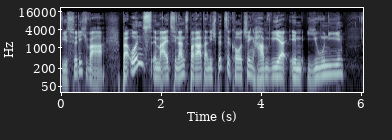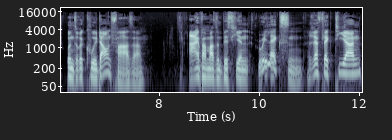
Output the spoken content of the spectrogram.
wie es für dich war. Bei uns im als Finanzberater an die Spitze Coaching haben wir im Juni unsere Cool-Down-Phase. Einfach mal so ein bisschen relaxen, reflektieren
